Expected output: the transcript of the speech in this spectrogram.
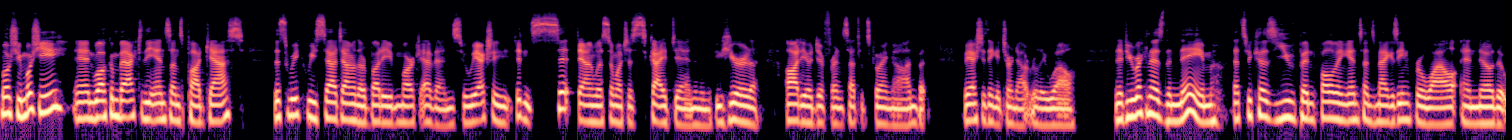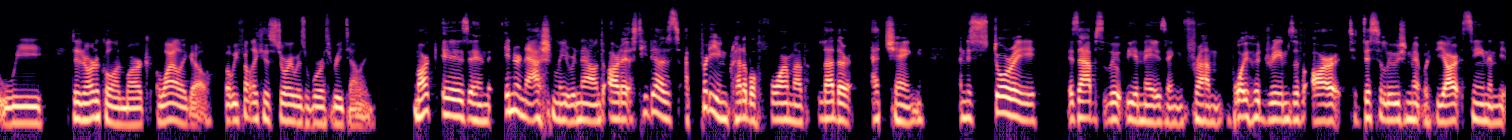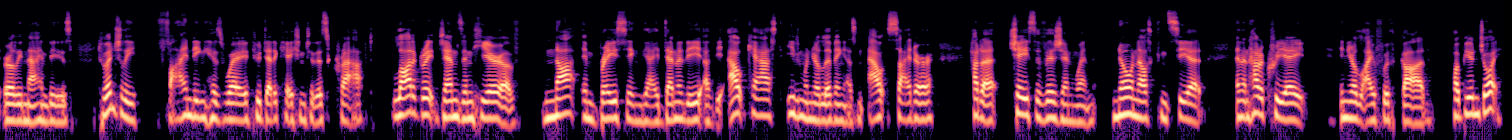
Moshi Moshi, and welcome back to the Ansons podcast. This week we sat down with our buddy Mark Evans, who we actually didn't sit down with so much as Skyped in. And if you hear the audio difference, that's what's going on. But we actually think it turned out really well. And if you recognize the name, that's because you've been following Ansons magazine for a while and know that we did an article on Mark a while ago, but we felt like his story was worth retelling. Mark is an internationally renowned artist. He does a pretty incredible form of leather etching, and his story is absolutely amazing from boyhood dreams of art to disillusionment with the art scene in the early 90s to eventually finding his way through dedication to this craft. A lot of great gems in here of not embracing the identity of the outcast, even when you're living as an outsider, how to chase a vision when no one else can see it, and then how to create in your life with God. Hope you enjoy.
